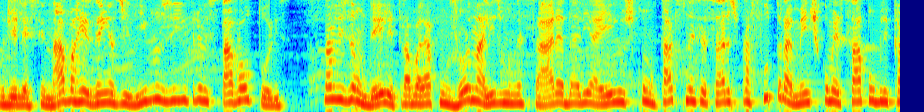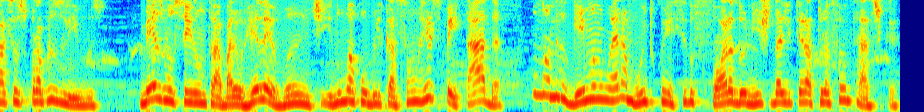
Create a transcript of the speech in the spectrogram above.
onde ele assinava resenhas de livros e entrevistava autores. Na visão dele, trabalhar com jornalismo nessa área daria a ele os contatos necessários para futuramente começar a publicar seus próprios livros. Mesmo sendo um trabalho relevante e numa publicação respeitada, o nome do Gaiman não era muito conhecido fora do nicho da literatura fantástica.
